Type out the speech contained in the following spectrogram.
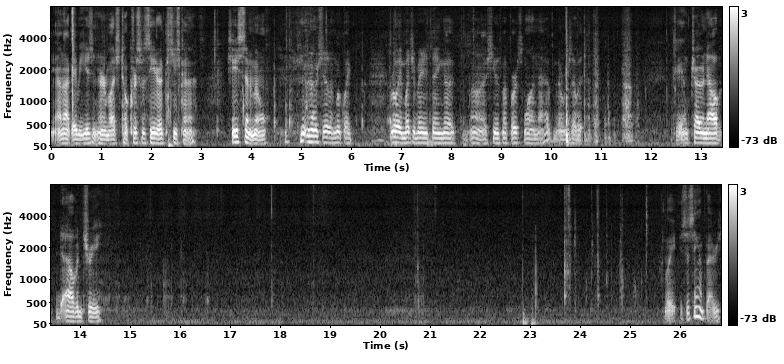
Yeah, I'm not gonna be using her much till Christmas either, 'cause she's kind of, she's sentimental. you know, she doesn't look like really much of anything. Uh, I don't know. She was my first one. I have memories of it. Okay, I'm trying Al- Alvin Tree. Is this thing have batteries?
